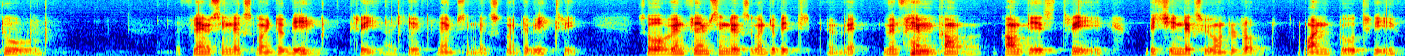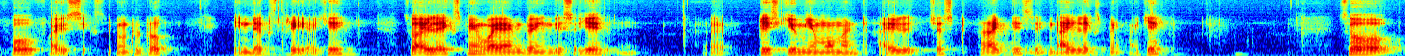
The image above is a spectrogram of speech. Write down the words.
2 the flames index going to be 3 okay? Flames index going to be 3 so when flames index going to be th when flame count, count is 3 which index we want to drop? 1 2 3 4 5 6 we want to drop index 3 okay so i will explain why i am doing this okay? Uh, please give me a moment. I will just write this and i will explain okay? So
